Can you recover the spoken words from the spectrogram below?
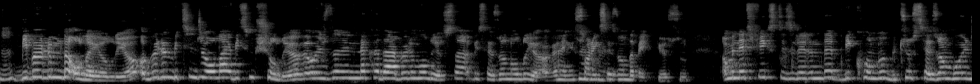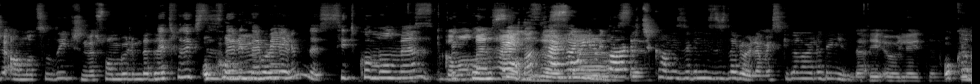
Bir bölümde olay oluyor. O bölüm bitince olay bitmiş oluyor ve o yüzden hani ne kadar bölüm oluyorsa bir sezon oluyor ve hani sonraki sezonu da bekliyorsun. Ama Netflix dizilerinde bir konu bütün sezon boyunca anlatıldığı için ve son bölümde de Netflix o dizileri konuyu böyle- demeyelim de sitcom olmayan Sitcom bir olmayan konusu her olan herhangi bir yıllarda çıkan izlediğimiz diziler öyle ama eskiden öyle değildi. De öyleydi. O kadar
